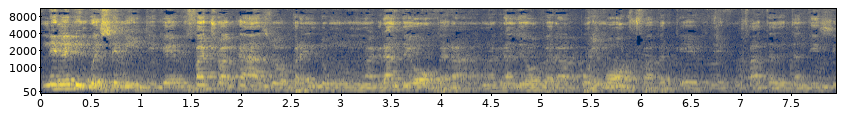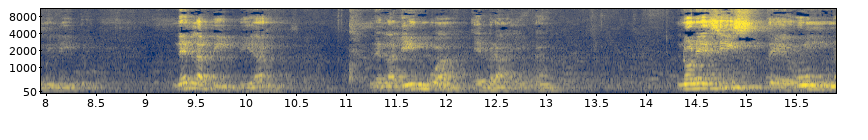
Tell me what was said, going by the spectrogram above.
nelle lingue semitiche, faccio a caso, prendo una grande opera, una grande opera polimorfa perché è fatta da tantissimi libri, nella Bibbia, nella lingua ebraica, non esiste un,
